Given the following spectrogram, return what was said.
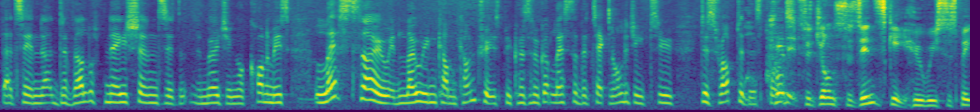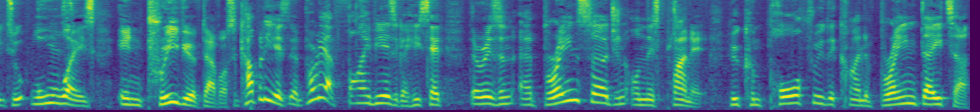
That's in developed nations, in emerging economies, less so in low income countries because they've got less of the technology to disrupt at this point. Credit to John Straczynski, who we used to speak to always in preview of Davos. A couple of years, probably about five years ago, he said there is an, a brain surgeon on this planet who can pour through the kind of brain data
